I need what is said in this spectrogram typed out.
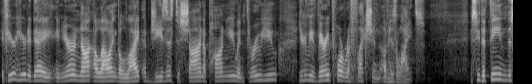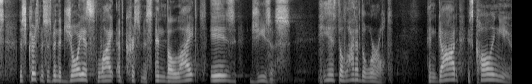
If you're here today and you're not allowing the light of Jesus to shine upon you and through you, you're going to be a very poor reflection of his light. You see, the theme this, this Christmas has been the joyous light of Christmas, and the light is Jesus. He is the light of the world. And God is calling you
